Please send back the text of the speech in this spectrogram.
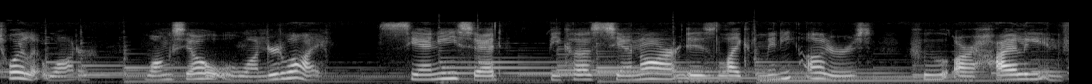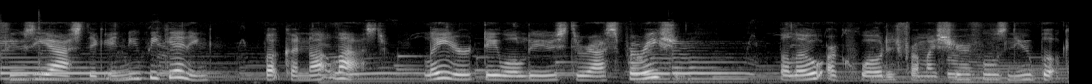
toilet water. Wang Xiaowu wondered why. Xianyi said, because Xian'er is like many others who are highly enthusiastic in the beginning but cannot last. Later, they will lose their aspiration. Below are quoted from my Shifu's new book,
